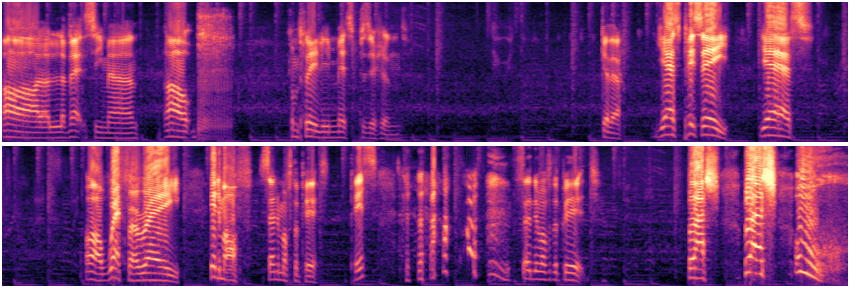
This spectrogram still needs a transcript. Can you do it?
Ah, oh, Lavezzi, man. Oh, pfft. completely mispositioned. Get there. Yes, pissy. Yes. Oh, referee! Get him off! Send him off the piss. Piss? Send him off the pitch. Blash! Blash! Ooh!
